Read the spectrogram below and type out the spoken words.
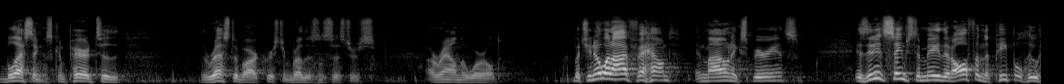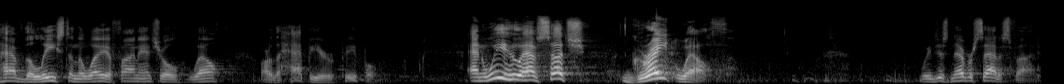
blessings compared to the rest of our Christian brothers and sisters around the world. But you know what I've found in my own experience? Is that it seems to me that often the people who have the least in the way of financial wealth are the happier people. And we who have such great wealth, we just never satisfied.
